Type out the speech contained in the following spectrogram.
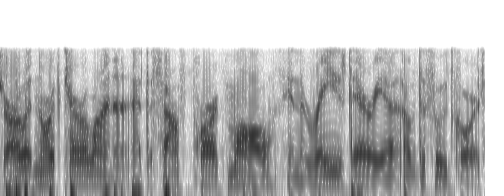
Charlotte, North Carolina, at the South Park Mall in the raised area of the food court.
